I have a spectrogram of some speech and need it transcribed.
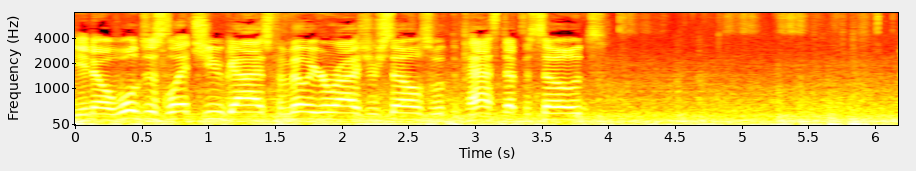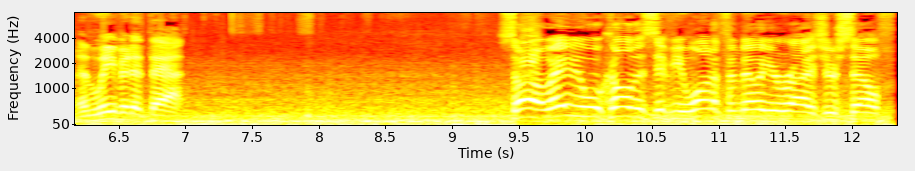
you know, we'll just let you guys familiarize yourselves with the past episodes and leave it at that. So maybe we'll call this if you want to familiarize yourself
